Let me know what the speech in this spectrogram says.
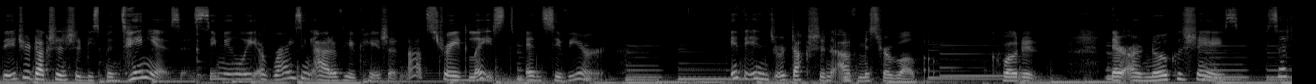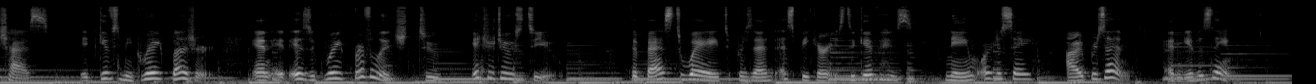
The introduction should be spontaneous, seemingly arising out of the occasion, not straight laced and severe. In the introduction of Mr. Welbourn, quoted there are no cliches, such as, It gives me great pleasure, and it is a great privilege to introduce to you. The best way to present a speaker is to give his name or to say, I present, and give his name.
